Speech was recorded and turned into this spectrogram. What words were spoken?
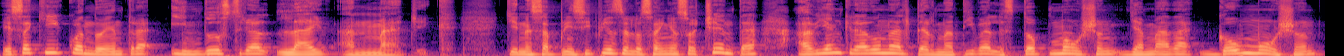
Es aquí cuando entra Industrial Light and Magic, quienes a principios de los años 80 habían creado una alternativa al stop motion llamada Go Motion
